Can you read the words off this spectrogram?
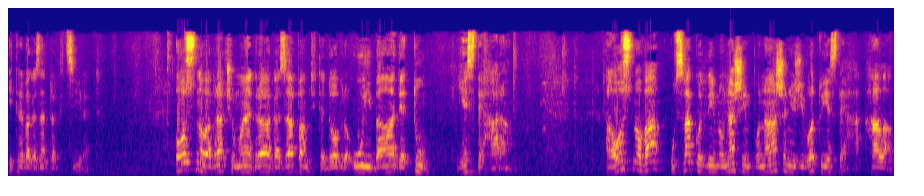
i treba ga znati prakticirati. Osnova, braćo moja draga, zapamtite dobro, u ibadetu jeste haram. A osnova u svakodnevnom našem ponašanju i životu jeste halal.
